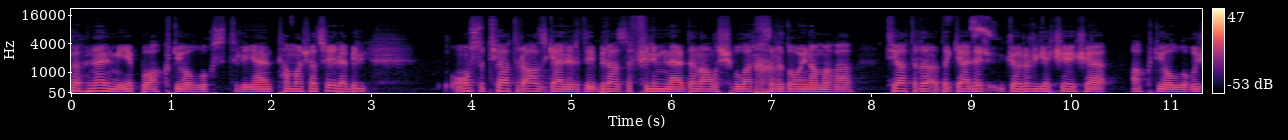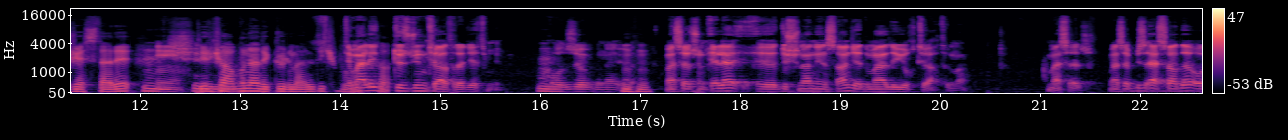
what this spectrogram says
köhnəlməyib bu aktyorluq stili? Yəni tamaşaçı elə bil onsuz da teatra az gəlirdi. Biraz da filmlərdən alışıblar xırda oynamağa. Teatrda da gəlir, görür yekə-yekə aktyorluğu, jestləri. Deyir ki, "Ha, bu nədir? Gülməlidir ki bu." Deməli vaxtda." düzgün teatra getməyib. O zövqünə görə. Məsəl üçün elə e, düşünən insan getməlidir yux teatrına. Məsəl üçün. Məsələn biz əsada o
